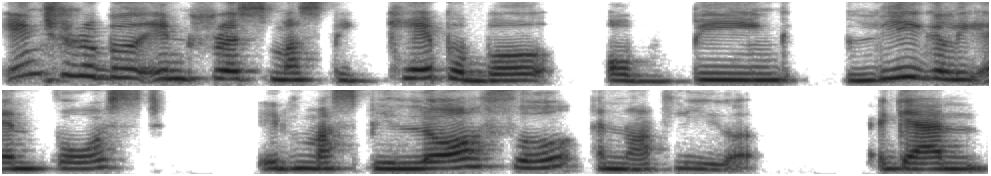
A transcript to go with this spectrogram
insurable interest must be capable of being legally enforced. It must be lawful and not legal. Again,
